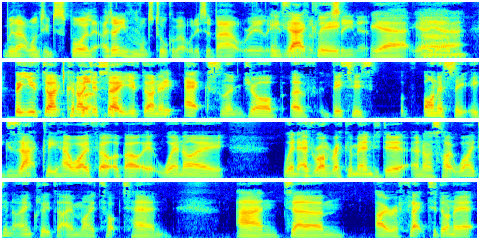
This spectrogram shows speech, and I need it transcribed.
without wanting to spoil it, I don't even want to talk about what it's about really. if you haven't exactly seen it. yeah yeah yeah Um, but you've done can i just say you've done an it- excellent job of this is honestly exactly how i felt about it when i when everyone recommended it and i was like why didn't i include that in my top 10 and um, i reflected on it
